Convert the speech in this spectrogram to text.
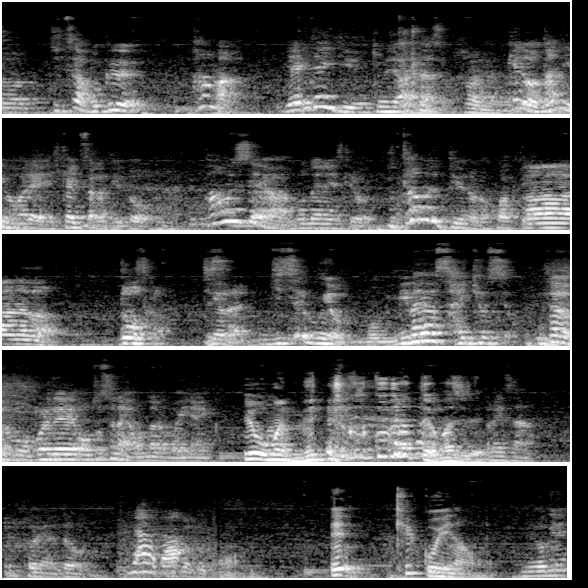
あの実は僕パーマやりたいっていう気持ちがあったんですよ。はいはいはい。けど何今まで控えてたかというとパーマ自体は問題ないですけど痛むっていうのが怖くて。ああなるほど。どうですか？実いや際実際僕よもう見栄えは最強ですよ。多分もうこれで落とせない女の子はいない。いやお前めっちゃかっこよくなったよマジで。お姉さんこう？いうのどうえ結構いいなお前。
